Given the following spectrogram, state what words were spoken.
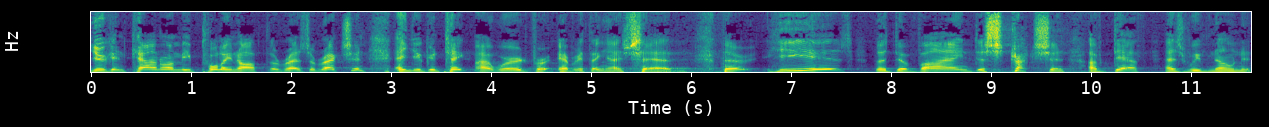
You can count on me pulling off the resurrection, and you can take my word for everything I said. There, he is the divine destruction of death as we've known it.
